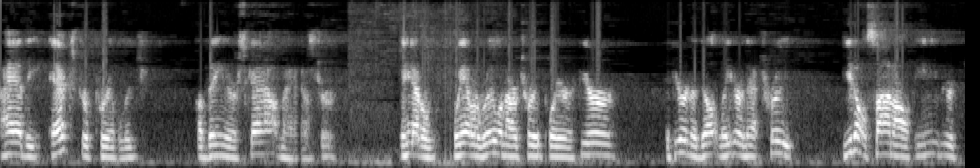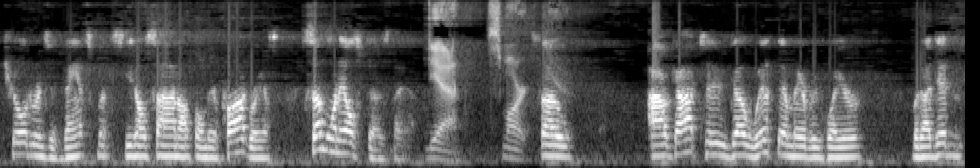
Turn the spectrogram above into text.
I had the extra privilege of being their scoutmaster. We had a we had a rule in our troop where if you're if you're an adult leader in that troop, you don't sign off any of your children's advancements. You don't sign off on their progress. Someone else does that. Yeah. Smart. So I got to go with them everywhere, but I didn't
